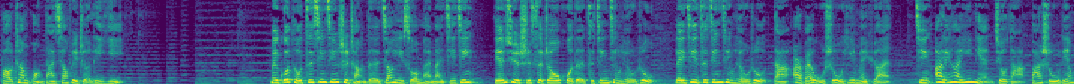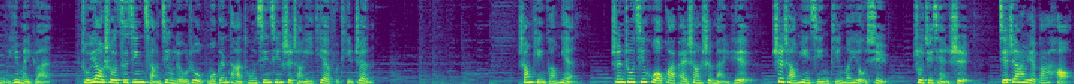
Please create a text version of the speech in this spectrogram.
保障广大消费者利益。美国投资新兴市场的交易所买卖基金连续十四周获得资金净流入，累计资金净流入达二百五十五亿美元。仅2021年就达85.5亿美元，主要受资金强劲流入摩根大通新兴市场 ETF 提振。商品方面，生猪期货挂牌上市满月，市场运行平稳有序。数据显示，截至2月8号，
